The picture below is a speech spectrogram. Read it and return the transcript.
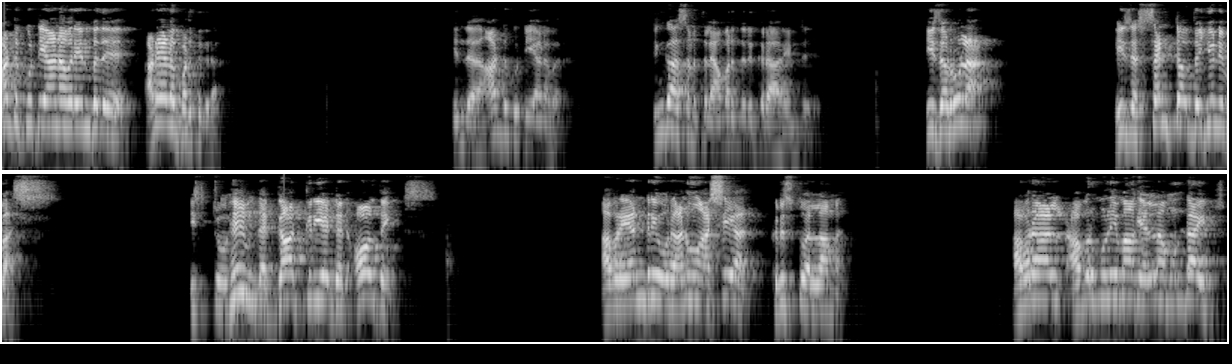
ஆட்டுக்குட்டியானவர் என்பது அடையாளப்படுத்துகிறார். இந்த ஆட்டுக்குட்டியானவர் சிங்காசனத்தில் அமர்ந்திருக்கிறார் என்று. Is a ruler is a centre of the universe is to him that God created all things அவரை அன்றி ஒரு அணு அசையாது கிறிஸ்து அல்லாமல். அவரால் அவர் மூலியமாக எல்லாம் உண்டாயிற்று.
